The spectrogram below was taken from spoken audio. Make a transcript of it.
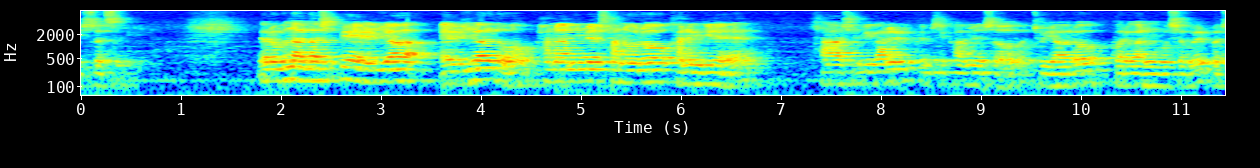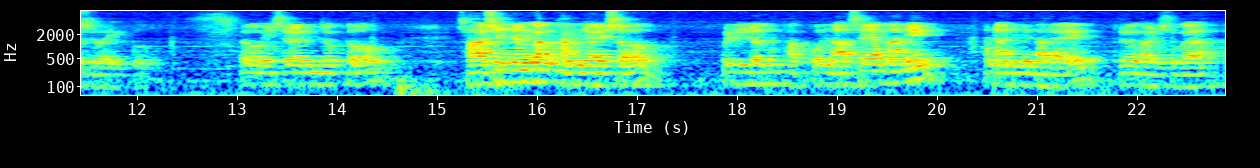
있었습니다. 여러분 알다시피 엘리야, 엘리야도 하나님의 산으로 가는 길에 40일간을 금식하면서 주야로 걸어가는 모습을 볼 수가 있고 또 이스라엘 민족도 40년간 강야에서 훈련 받고 나서야만이 하나님의 나라에 들어갈 수가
